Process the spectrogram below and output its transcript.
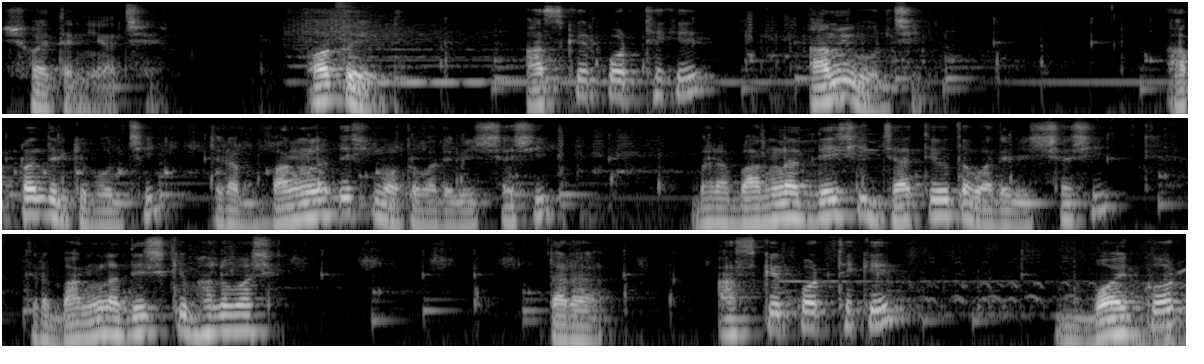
শয়তানি আছে। অতএব, আজকের পর থেকে আমি বলছি, আপনাদেরকে বলছি, যারা বাংলাদেশি মতবাদে বিশ্বাসী, যারা বাংলাদেশি জাতীয়তাবাদে বিশ্বাসী, যারা বাংলাদেশকে ভালোবাসে, তারা আজকের পর থেকে বয়কট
